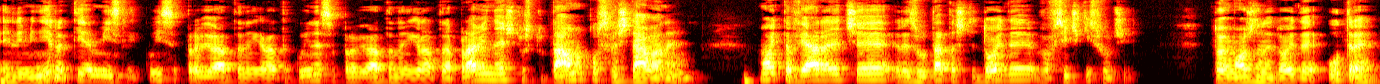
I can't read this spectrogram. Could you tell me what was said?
елиминира тия мисли, кои са правилата на играта, кои не са правилата на играта, а прави нещо с тотално посвещаване, моята вяра е, че резултата ще дойде във всички случаи. Той може да не дойде утре,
